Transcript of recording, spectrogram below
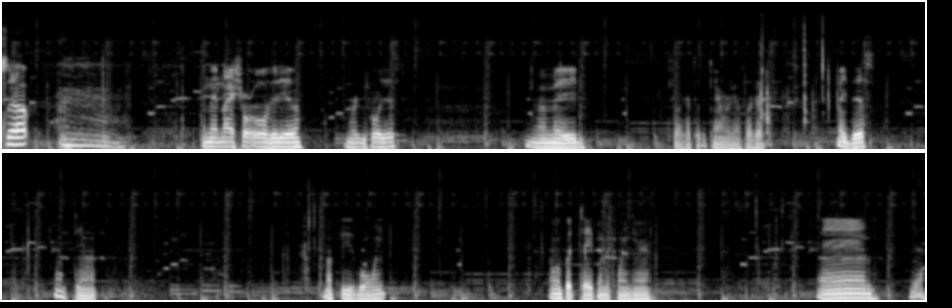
So, in that nice short little video right before this, I made. Fuck, I thought the camera was gonna fuck up. Made this. God damn it. My fusible link. I'm gonna put tape in between here. And yeah,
